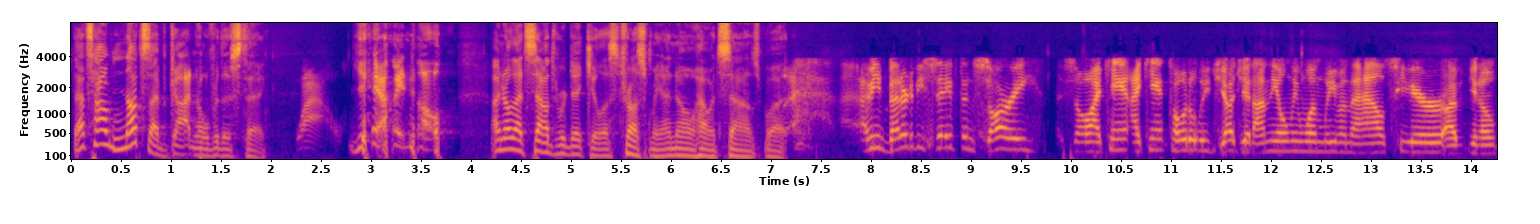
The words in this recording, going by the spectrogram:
That's how nuts I've gotten over this thing. Wow. Yeah, I know. I know that sounds ridiculous. Trust me, I know how it sounds, but I mean, better to be safe than sorry. So I can't I can't totally judge it. I'm the only one leaving the house here. I've you know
